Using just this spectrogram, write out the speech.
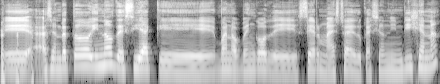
Eh, hace un rato Ino decía que, bueno, vengo de ser maestra de educación indígena.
